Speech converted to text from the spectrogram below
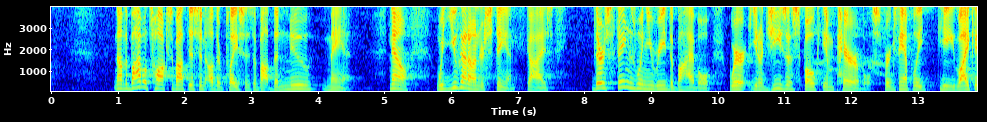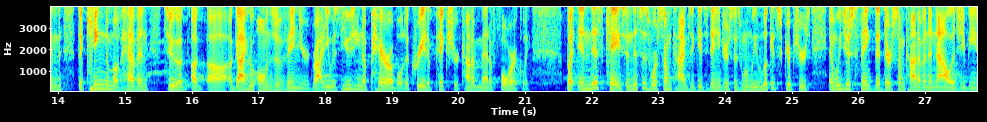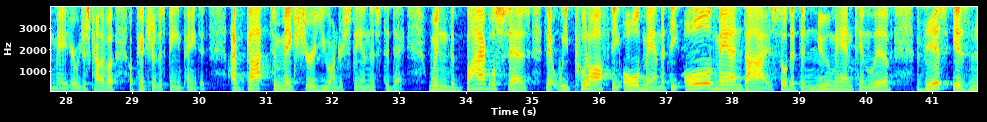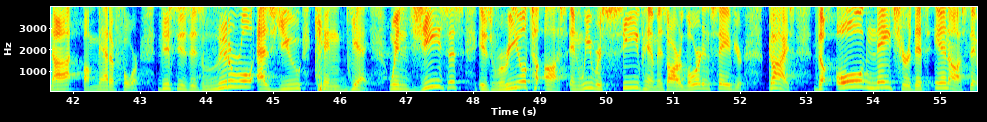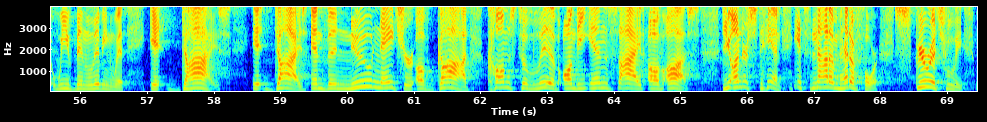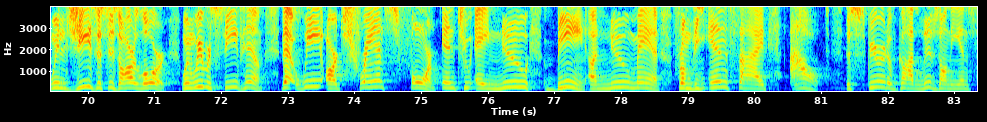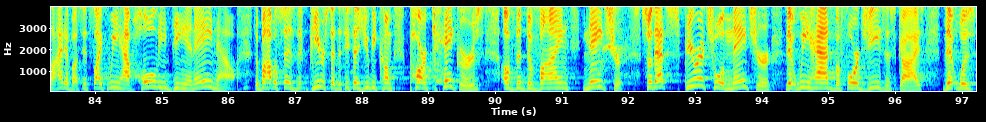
Now, the Bible talks about this in other places about the new man. Now, what you've got to understand, guys, there's things when you read the Bible where you know Jesus spoke in parables. For example, he, he likened the kingdom of heaven to a, a, a guy who owns a vineyard, right? He was using a parable to create a picture, kind of metaphorically. But in this case, and this is where sometimes it gets dangerous, is when we look at scriptures and we just think that there's some kind of an analogy being made here. We just kind of a, a picture that's being painted. I've got to make sure you understand this today. When the Bible says that we put off the old man, that the old man dies so that the new man can live, this is not a metaphor. This is as literal as you can get. When Jesus is real to us and we receive him as our Lord and and Savior. Guys, the old nature that's in us that we've been living with, it dies it dies, and the new nature of God comes to live on the inside of us. Do you understand? It's not a metaphor. Spiritually, when Jesus is our Lord, when we receive Him, that we are transformed into a new being, a new man from the inside out. The Spirit of God lives on the inside of us. It's like we have holy DNA now. The Bible says that Peter said this. He says, You become partakers of the divine nature. So, that spiritual nature that we had before Jesus, guys, that was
